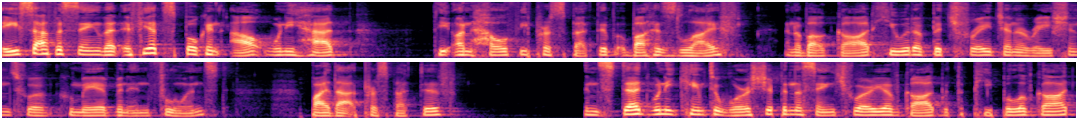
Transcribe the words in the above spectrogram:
Asaph is saying that if he had spoken out when he had the unhealthy perspective about his life and about God, he would have betrayed generations who, have, who may have been influenced by that perspective. Instead, when he came to worship in the sanctuary of God with the people of God,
